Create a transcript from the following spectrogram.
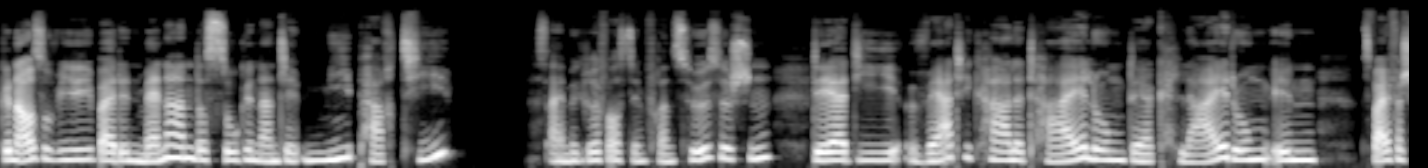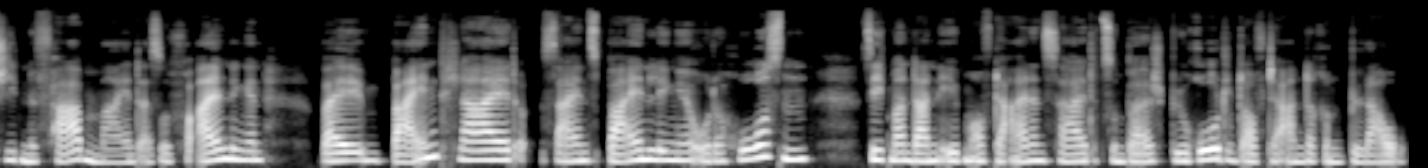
Genauso wie bei den Männern das sogenannte Mi-Partie. Das ist ein Begriff aus dem Französischen, der die vertikale Teilung der Kleidung in zwei verschiedene Farben meint. Also vor allen Dingen beim Beinkleid, seien es Beinlinge oder Hosen, sieht man dann eben auf der einen Seite zum Beispiel rot und auf der anderen blau.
